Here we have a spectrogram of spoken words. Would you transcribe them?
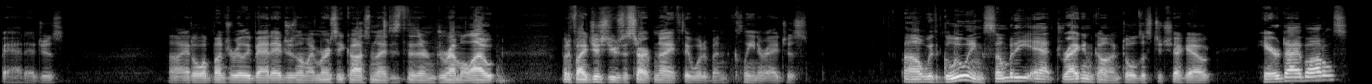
bad edges. Uh, I had a bunch of really bad edges on my Mercy costume and I just sit there and Dremel out. But if I just used a sharp knife, they would have been cleaner edges. Uh, with gluing, somebody at DragonCon told us to check out hair dye bottles.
